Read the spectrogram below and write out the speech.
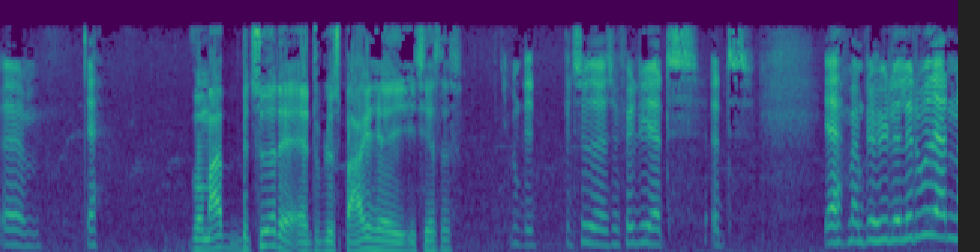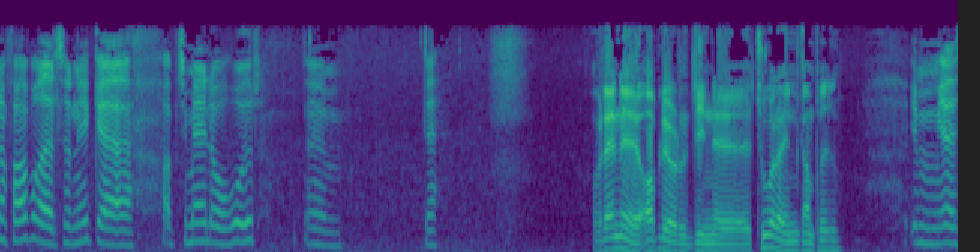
Øh. Hvor meget betyder det, at du blev sparket her i, i tirsdags? Det betyder selvfølgelig, at, at ja, man bliver hyldet lidt ud af den, og forberedelserne ikke er optimale overhovedet. Øhm, ja. Og hvordan øh, oplever du din øh, tur derinde i Grand Prix? Jamen, jeg,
